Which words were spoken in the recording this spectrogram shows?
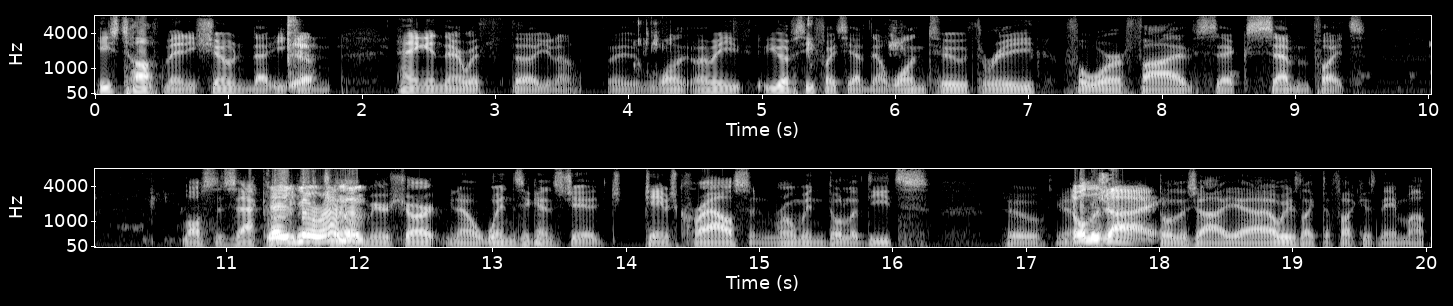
he's tough, man. He's shown that he Yeah. can hang in there with the you know uh, one. How many UFC fights you have now? One, two, three, four, five, six, seven fights. Lost to Zach Yeah, he's been Cummings and around, Joe man. Mearshart. You know, wins against J- James Krause and Roman Doliditz, who you know, Dolajai. Dolajai, yeah, I always like to fuck his name up.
